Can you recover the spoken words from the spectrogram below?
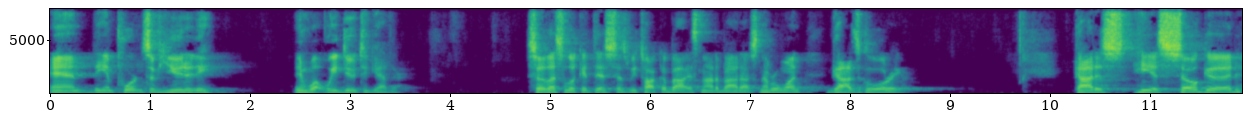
and the importance of unity in what we do together. So let's look at this as we talk about it's not about us. Number one, God's glory. God is, He is so good.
